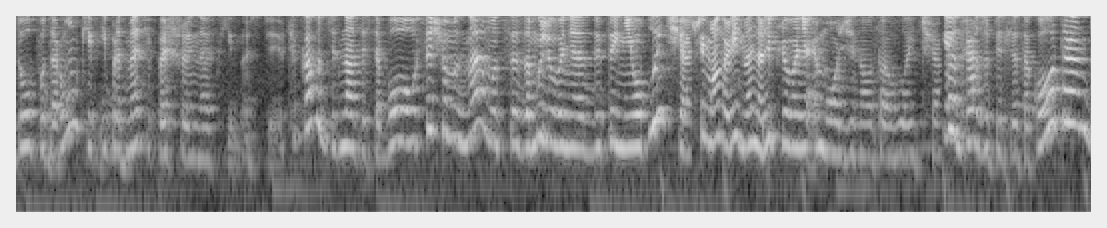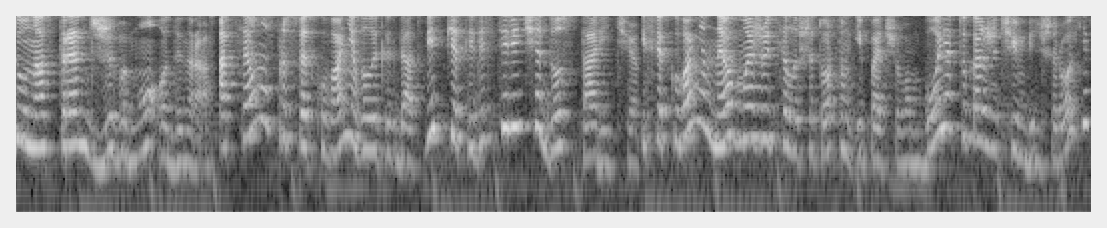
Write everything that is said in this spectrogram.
до подарунків і предметів першої необхідності. Цікаво дізнатися, бо усе, що ми знаємо, це замилювання дитині обличчя, чи мама візьме наліплювання емоджі на те обличчя. І одразу після такого тренду у нас тренд живемо один раз. А це у нас про святкування великих дат від 50-річчя до 100-річчя. І святкування не обмежується лише тортом і печивом, бо як то кажуть, чим більше років,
